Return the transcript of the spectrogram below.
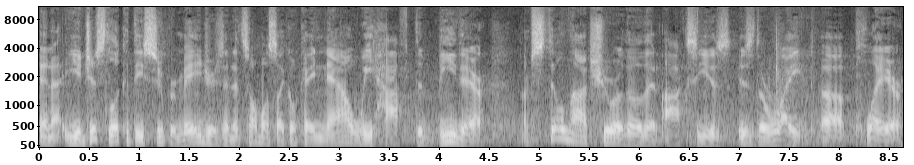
and you just look at these super majors, and it's almost like okay, now we have to be there. I'm still not sure though that Oxy is is the right uh, player.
